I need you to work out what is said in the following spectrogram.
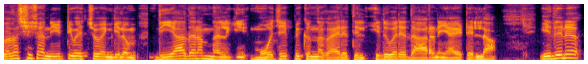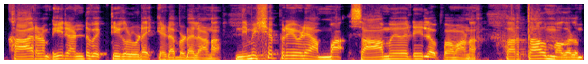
വധശിക്ഷ നീട്ടിവെച്ചുവെങ്കിലും ദിയാദനം നൽകി മോചിപ്പിക്കുന്ന കാര്യത്തിൽ ഇതുവരെ ധാരണയായിട്ടില്ല. ഇതിന് കാരണം ഈ രണ്ട് വ്യക്തികളുടെ ഇടപെടലാണ്. നിമിഷപ്രിയയുടെ അമ്മ സാമുവലിനൊപ്പമാണ്. ഭർത്താവും മകളും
